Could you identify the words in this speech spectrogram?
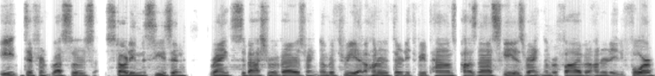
eight different wrestlers starting the season ranked. Sebastian Rivera is ranked number three at 133 pounds. Poznanski is ranked number five at 184.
